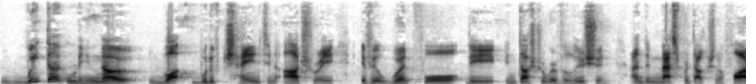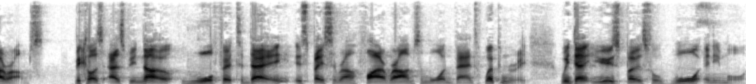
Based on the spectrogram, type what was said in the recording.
we don't really know what would have changed in archery if it weren't for the Industrial Revolution and the mass production of firearms. Because as we know, warfare today is based around firearms and more advanced weaponry. We don't use bows for war anymore,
